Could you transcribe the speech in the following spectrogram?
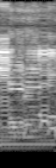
and.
